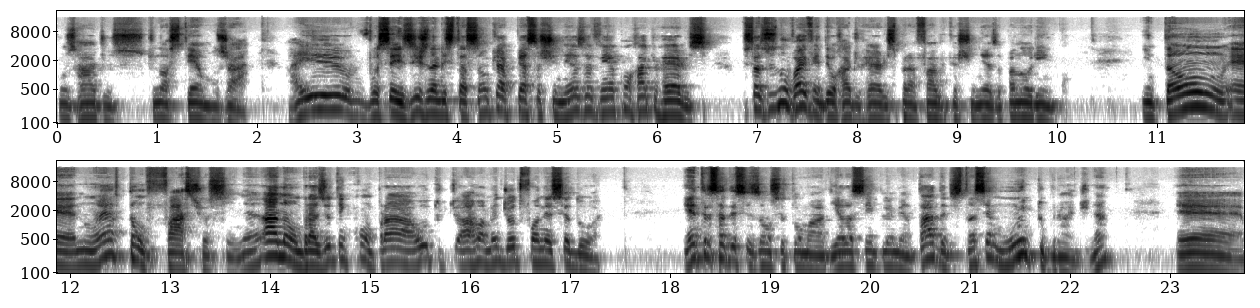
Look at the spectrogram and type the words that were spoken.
com os rádios que nós temos já. Aí você exige na licitação que a peça chinesa venha com rádio Harris. Os Estados Unidos não vai vender o rádio Harris para a fábrica chinesa, para Norinco. Então, é, não é tão fácil assim, né? Ah, não, o Brasil tem que comprar outro armamento de outro fornecedor. Entre essa decisão ser tomada e ela ser implementada, a distância é muito grande, né? É,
